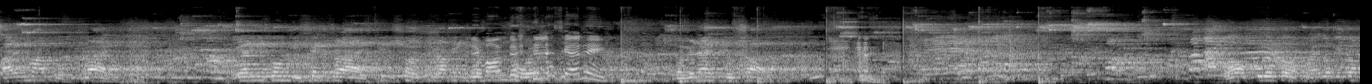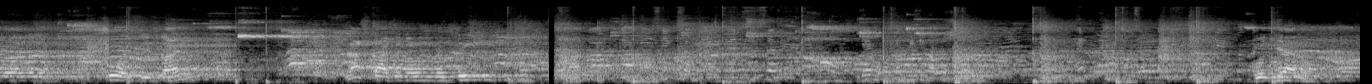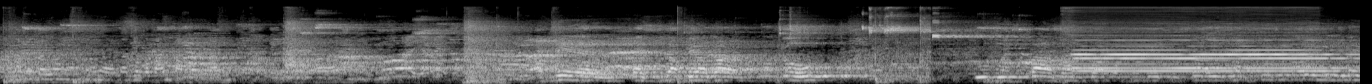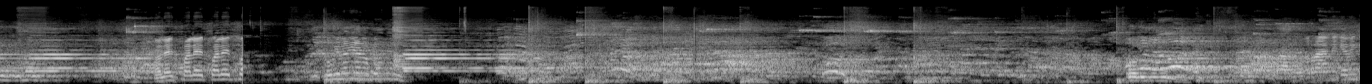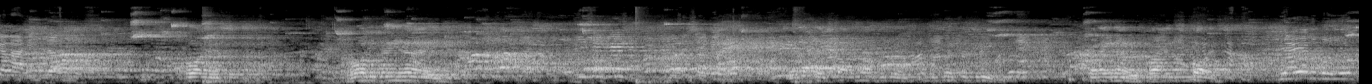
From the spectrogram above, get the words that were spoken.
Aring Marco, try. Yani Kobe centralized, too short, nothing Rebound nila si ano eh. Maganda yung futsal. Oh, kulo to. Pwede kitong. Short this time. Last time to number three. Gutiano. Passes it up the other. Go. Much pass on top Palit, palit, palit. palit. Tuloy lang yan, huwag lang yan. Tuloy lang yan. Marami kami kalahin dyan. Boys. I know, my vai Colin. Yeah, I had to go here.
